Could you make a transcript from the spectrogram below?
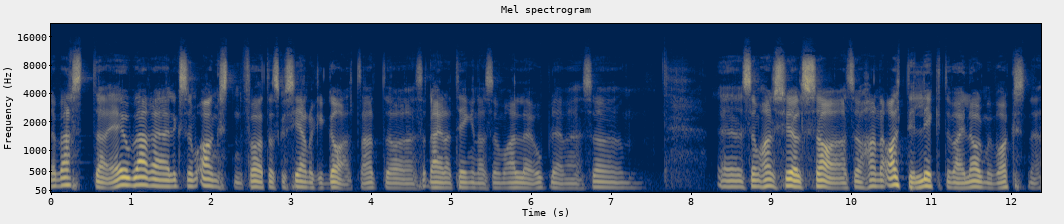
det verste er jo bare liksom angsten for at det skal skje noe galt. Sant? Og de der tingene som alle opplever. Så, eh, som han sjøl sa, altså, han har alltid likt å være i lag med voksne.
